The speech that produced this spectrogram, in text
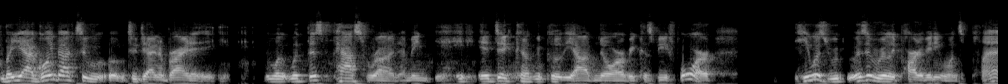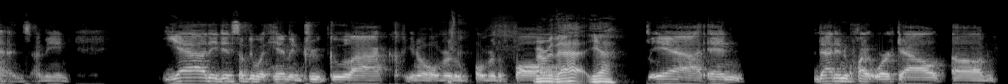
but yeah, going back to to Daniel Bryan, it, with, with this past run, I mean, he, it did come completely out of nowhere because before he was wasn't really part of anyone's plans. I mean, yeah, they did something with him and Drew Gulak, you know, over the over the fall. remember that? Yeah. Yeah, and that didn't quite work out. Um,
